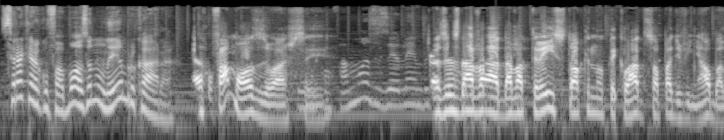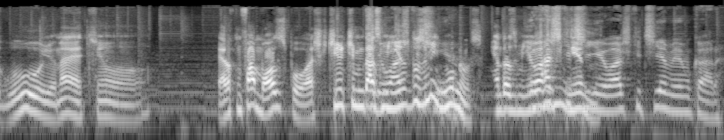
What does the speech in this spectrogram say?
Será que era com famosa? Eu não lembro, cara. Era com famosos, eu acho, isso aí. com famosos, eu lembro. Às vezes dava, dava três toques no teclado só pra adivinhar o bagulho, né? Tinha. o- Era com famosos, pô. Acho que tinha o time das Eu meninas e dos tinha. meninos. Tinha das Eu meninas e dos acho que meninos. tinha, eu acho que tinha mesmo, cara.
